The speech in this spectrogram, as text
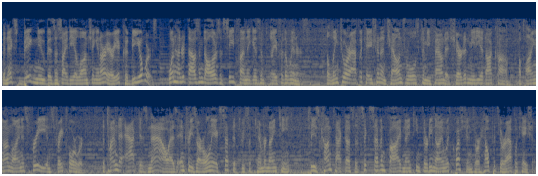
The next big new business idea launching in our area could be yours. $100,000 of seed funding is in play for the winners. The link to our application and challenge rules can be found at SheridanMedia.com. Applying online is free and straightforward. The time to act is now as entries are only accepted through September 19th. Please contact us at 675 1939 with questions or help with your application.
